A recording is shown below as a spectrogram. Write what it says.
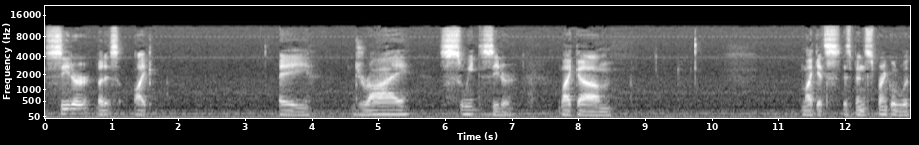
cedar, but it's like a dry, sweet cedar, like um, like it's it's been sprinkled with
